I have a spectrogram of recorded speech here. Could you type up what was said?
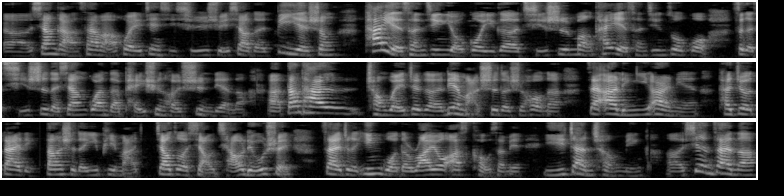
呃，香港赛马会见习骑师学校的毕业生，他也曾经有过一个骑师梦，他也曾经做过这个骑师的相关的培训和训练呢。啊，当他成为这个练马师的时候呢，在二零一二年，他就带领当时的一匹马叫做小桥流水，在这个英国的 Royal a s c o 上面一战成名。呃，现在呢，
